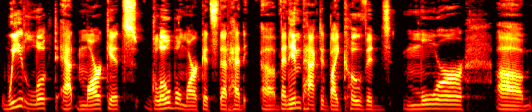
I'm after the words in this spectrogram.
we looked at markets, global markets that had uh, been impacted by COVID more. Um,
